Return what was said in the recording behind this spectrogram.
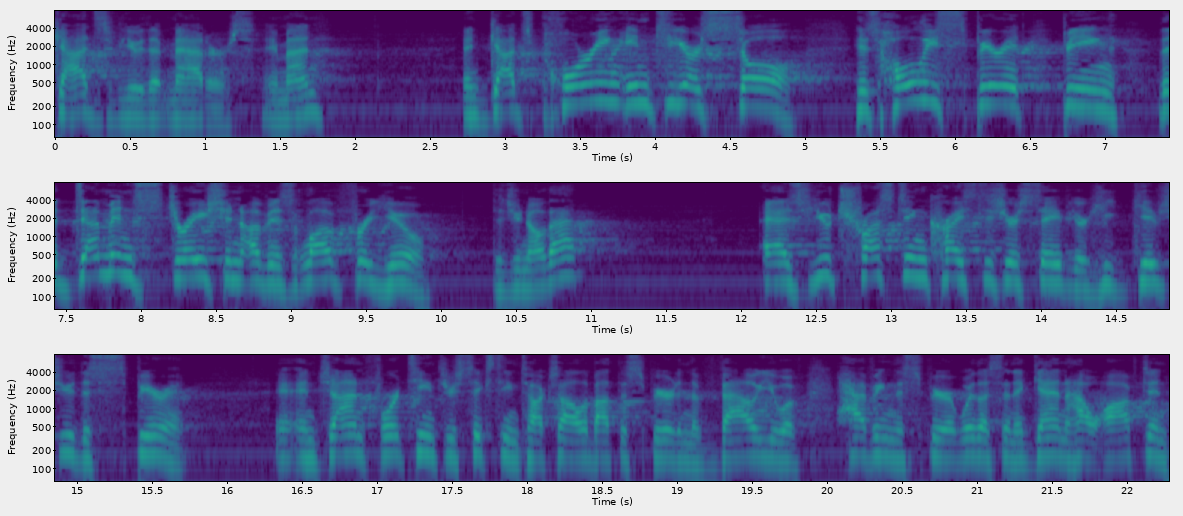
God's view that matters. Amen? And God's pouring into your soul, His Holy Spirit being the demonstration of His love for you. Did you know that? as you trust in Christ as your Savior, He gives you the Spirit. And John 14 through 16 talks all about the Spirit and the value of having the Spirit with us. And again, how often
